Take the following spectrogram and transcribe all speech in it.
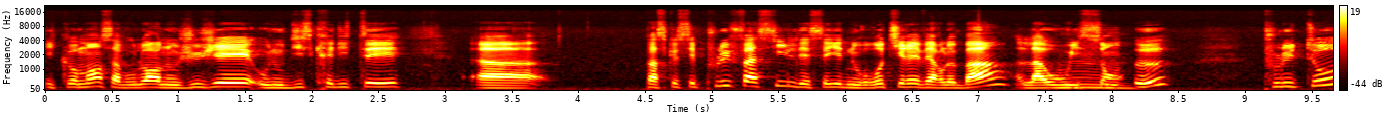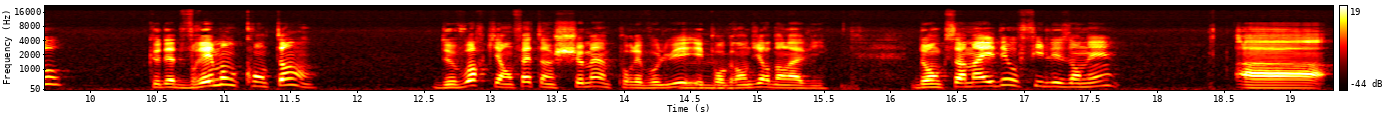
il commence à vouloir nous juger ou nous discréditer. euh, parce que c'est plus facile d'essayer de nous retirer vers le bas, là où ils Mm. sont eux, plutôt que d'être vraiment content de voir qu'il y a en fait un chemin pour évoluer et pour grandir dans la vie. Donc ça m'a aidé au fil des années à,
